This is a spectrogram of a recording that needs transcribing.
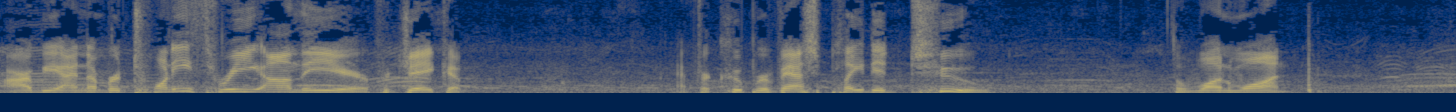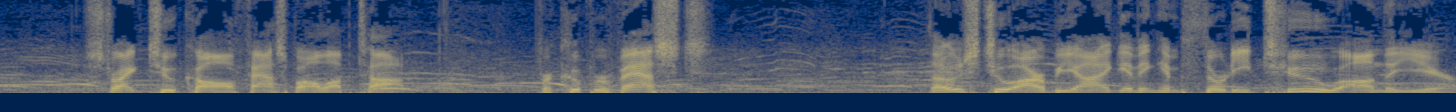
RBI number 23 on the year for Jacob. After Cooper Vest plated two, the 1 1. Strike two call, fastball up top. For Cooper Vest, those two RBI giving him 32 on the year.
